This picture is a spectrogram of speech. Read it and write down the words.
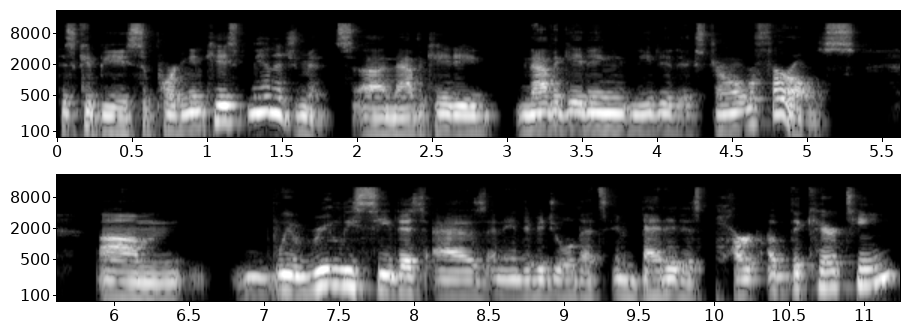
this could be supporting in case management, uh, navigating, navigating needed external referrals. Um, we really see this as an individual that's embedded as part of the care team.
